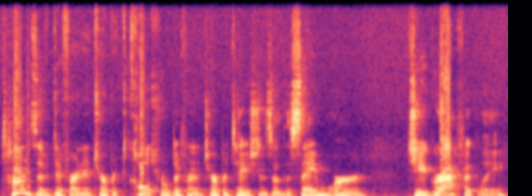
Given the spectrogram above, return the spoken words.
tons of different interpret cultural different interpretations of the same word geographically.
